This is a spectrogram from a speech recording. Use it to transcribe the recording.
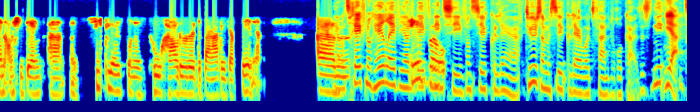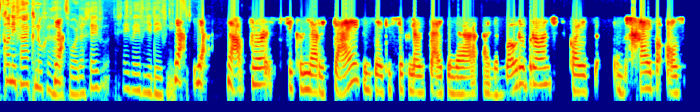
En als je denkt aan een cyclus, dan is het hoe houden we de waarde daarbinnen. Ehm, Ja, want geef nog heel even jouw definitie van circulair. Duurzaam en circulair wordt vaak door elkaar. Dus niet, Ja. het kan niet vaak genoeg herhaald worden. Geef, geef even je definitie. Ja, ja. Nou, voor circulariteit, en zeker circulariteit in de, in de modebranche, kan je het omschrijven als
